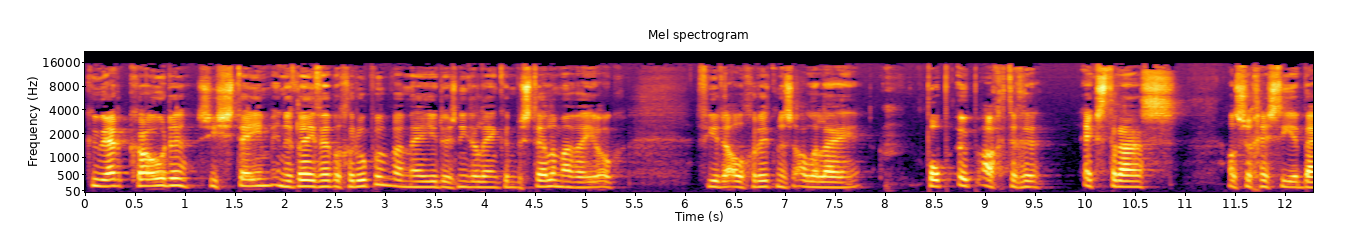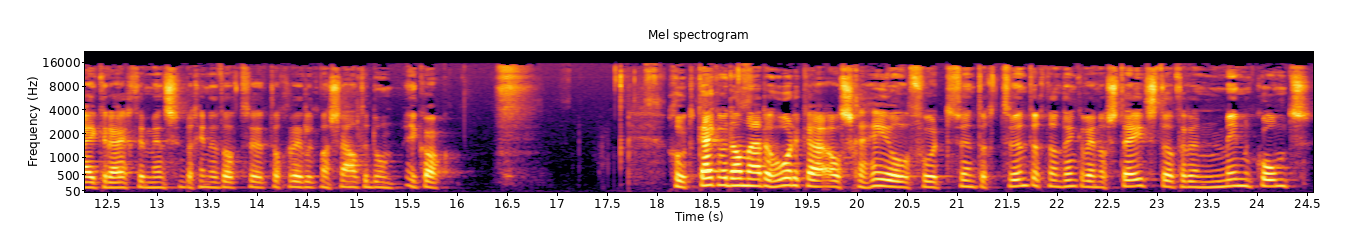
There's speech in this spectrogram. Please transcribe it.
QR-code systeem in het leven hebben geroepen, waarmee je dus niet alleen kunt bestellen, maar waar je ook via de algoritmes allerlei pop-up-achtige extra's als suggestie erbij krijgt. En mensen beginnen dat uh, toch redelijk massaal te doen. Ik ook. Goed, kijken we dan naar de horeca als geheel voor 2020, dan denken wij nog steeds dat er een min komt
